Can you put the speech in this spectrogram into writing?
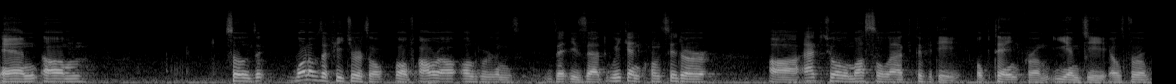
And um, so the, one of the features of, of our algorithms that is that we can consider uh, actual muscle activity obtained from EMG electro,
